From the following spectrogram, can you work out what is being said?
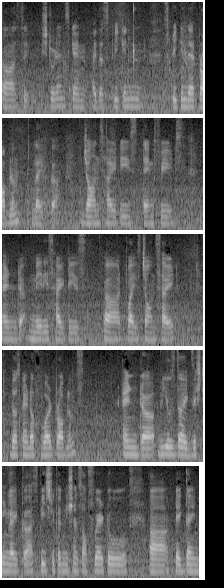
uh, students can either speak in speak in their problem like uh, John's height is 10 feet and Mary's height is uh, twice John's height those kind of word problems. And uh, we use the existing like uh, speech recognition software to uh, take the in-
